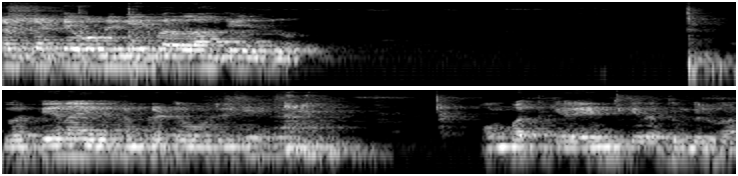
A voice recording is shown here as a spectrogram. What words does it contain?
ಕಣ್ಕಟ್ಟೆ ಹೋಬಳಿ ನೀರು ಬರಲ್ಲ ಅಂತ ಹೇಳಿದ್ರು. ಇವತ್ತೇನಾಗಿದೆ ಕಣ್ಕಟ್ಟೆ ಹೋಬಳಿಗೆ ಒಂಬತ್ತು ಕೆರೆ, ಎಂಟು ಕೆರೆ ತುಂಬಿಲ್ವಾ?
